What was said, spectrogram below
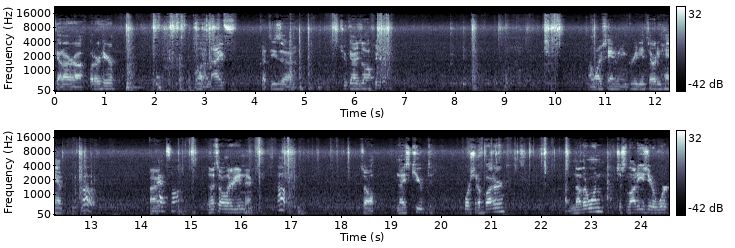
Got our uh, butter here. A lot of knife. Cut these uh, two guys off here. My wife's handing me ingredients I already have. Oh. All right. got salt? That's all already in there. Oh. So, nice cubed portion of butter. Another one, just a lot easier to work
